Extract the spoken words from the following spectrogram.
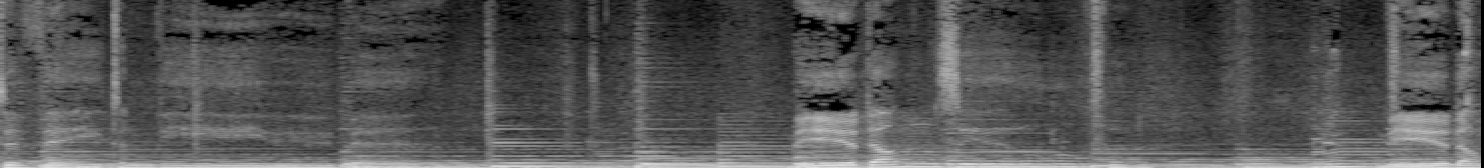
te weten wie u bent. Meer dan zilver, meer dan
